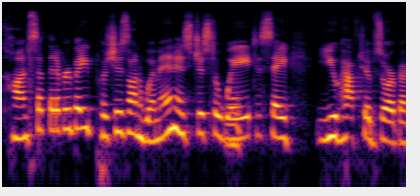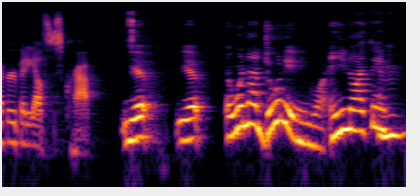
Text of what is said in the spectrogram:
concept that everybody pushes on women is just a way to say you have to absorb everybody else's crap. Yep, yep. And we're not doing it anymore. And you know, I think mm-hmm.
